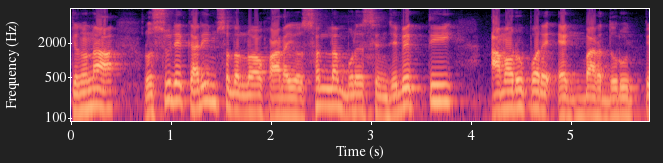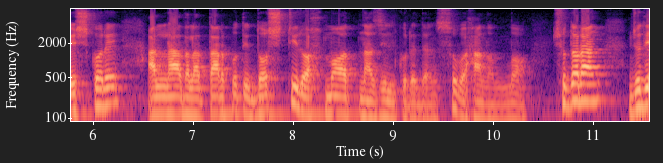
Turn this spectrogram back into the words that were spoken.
কেননা রসুলে করিম সাল্লাহ আলাইসাল্লাম বলেছেন, যে ব্যক্তি আমার উপরে একবার দরুদ পেশ করে, আল্লাহ তালা তার প্রতি দশটি রহমত নাজিল করে দেন। সুবাহান্লাহ সুতরাং যদি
